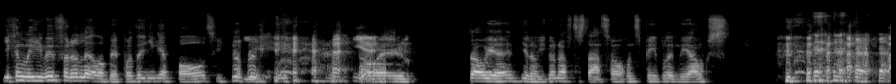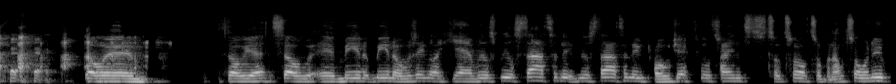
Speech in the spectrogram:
you can leave it for a little bit, but then you get bored. You know mean? yeah. So, um, so yeah, you know, you're gonna have to start talking to people in the house. so um, so yeah, so uh, me and me and Jose were like, yeah, we'll we'll start a new, we'll start a new project. We'll try and sort something out. So I knew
